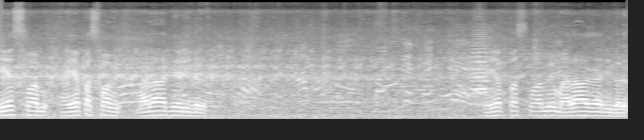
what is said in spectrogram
ಅಯ್ಯ ಸ್ವಾಮಿ ಅಯ್ಯಪ್ಪ ಸ್ವಾಮಿ ಮಾಲಾಧಾರಿಗಳು. ಅಯ್ಯಪ್ಪ ಸ್ವಾಮಿ ಮಾಲಾಧಾರಿಗಳು.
